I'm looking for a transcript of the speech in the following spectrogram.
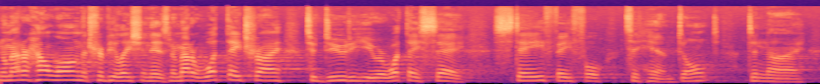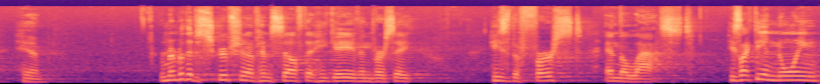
No matter how long the tribulation is, no matter what they try to do to you or what they say, stay faithful to Him. Don't deny Him. Remember the description of Himself that He gave in verse 8? He's the first and the last. He's like the annoying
